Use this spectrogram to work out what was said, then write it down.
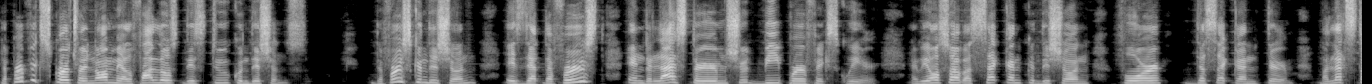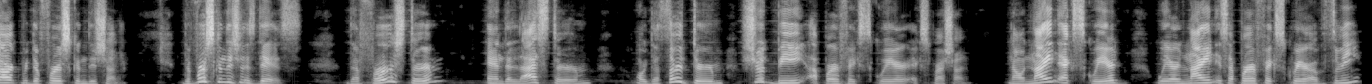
The perfect square trinomial follows these two conditions. The first condition is that the first and the last term should be perfect square. And we also have a second condition for the second term. But let's start with the first condition. The first condition is this. The first term and the last term or the third term should be a perfect square expression. Now 9x squared, where 9 is a perfect square of 3,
